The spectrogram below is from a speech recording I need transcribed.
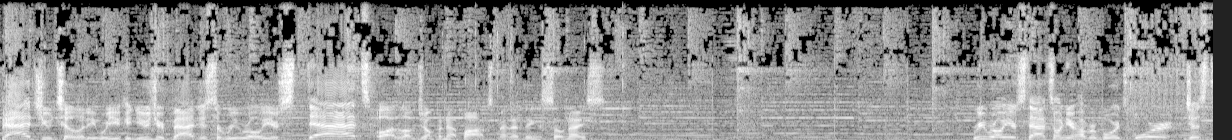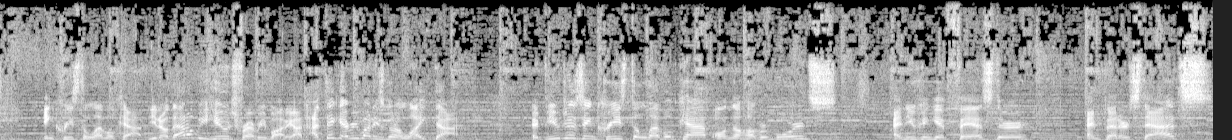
badge utility where you can use your badges to re-roll your stats. Oh, I love jumping that box, man. That thing is so nice. Re-roll your stats on your hoverboards or just increase the level cap. You know, that'll be huge for everybody. I, I think everybody's going to like that. If you just increase the level cap on the hoverboards and you can get faster and better stats,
